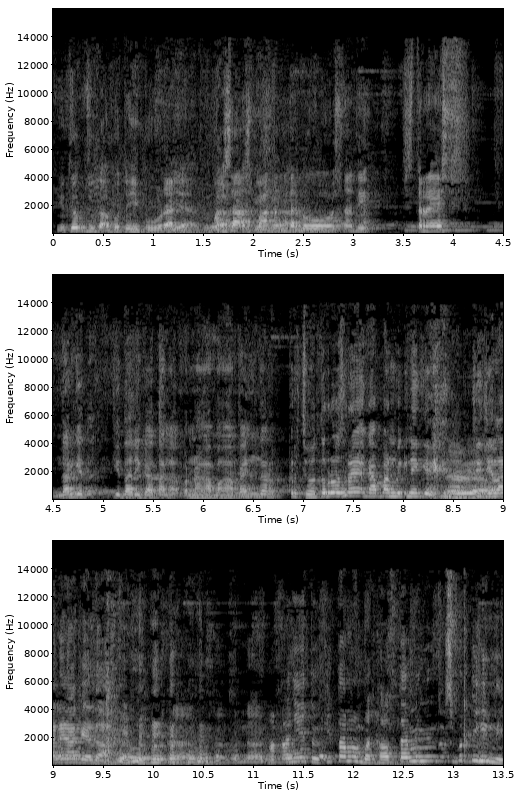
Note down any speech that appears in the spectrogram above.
YouTube juga butuh hiburan Iya, ya masa sepaneng terus nanti stres Ntar kita, kita dikata nggak pernah ngapa-ngapain, ntar kerja terus rek kapan piknik Nah, iya. Cicilannya akeh dah. benar benar benar makanya itu kita membuat halftime ini untuk seperti ini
